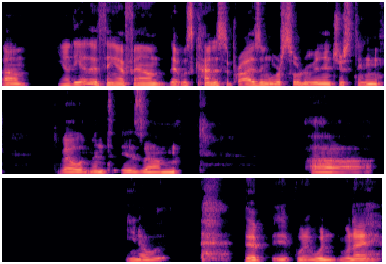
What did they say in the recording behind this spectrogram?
Um, you know, the other thing I found that was kind of surprising, or sort of an interesting development, is um, uh, you know that it, when when I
